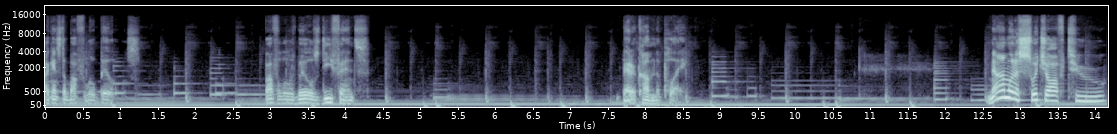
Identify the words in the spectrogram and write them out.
against the Buffalo Bills. Buffalo Bills defense better come to play. Now I'm going to switch off to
